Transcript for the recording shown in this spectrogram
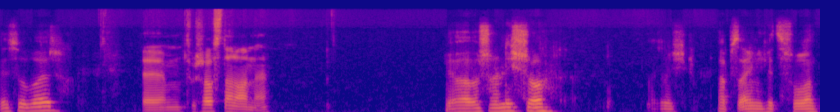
ist soweit. Ähm, du schaust dann an, ne? Ja, wahrscheinlich schon. Also ich hab's eigentlich jetzt vor.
